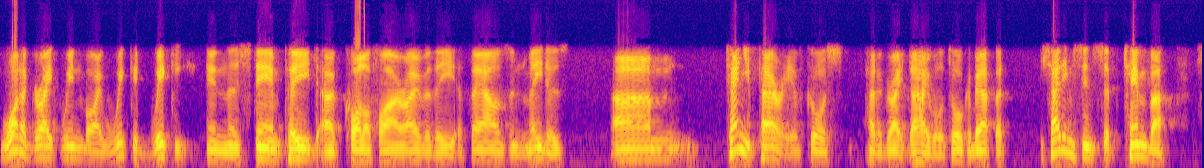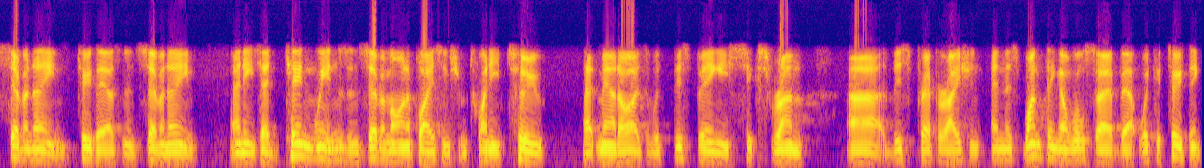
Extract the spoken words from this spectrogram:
what a great win by Wicked Wiki in the Stampede uh, qualifier over the 1,000 metres. Um, Tanya Parry, of course, had a great day we'll talk about, but he's had him since September 17, 2017 and he's had 10 wins and seven minor placings from 22 at Mount Isa, with this being his sixth run uh, this preparation. And there's one thing I will say about Wicked, two things.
